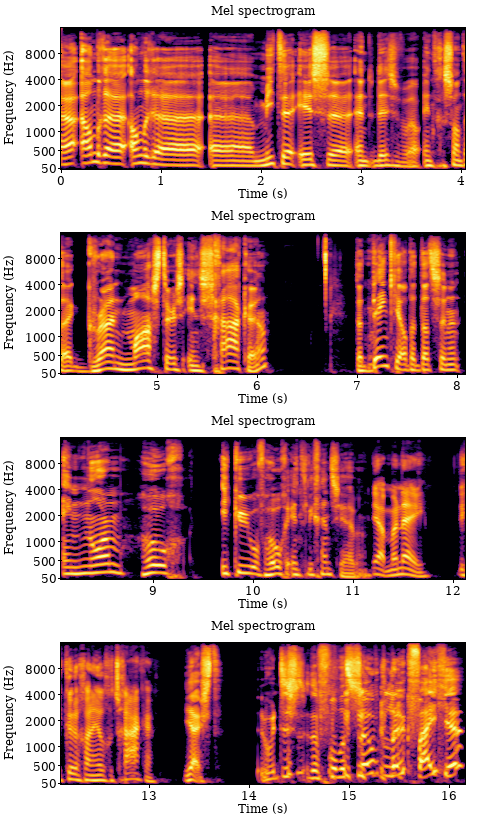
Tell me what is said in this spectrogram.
Uh, andere andere uh, mythe is, uh, en dit is wel interessant, grandmasters in schaken. Dan denk je altijd dat ze een enorm hoog IQ of hoge intelligentie hebben. Ja, maar nee. Die kunnen gewoon heel goed schaken. Juist. Het is, ik vond het zo'n leuk feitje.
